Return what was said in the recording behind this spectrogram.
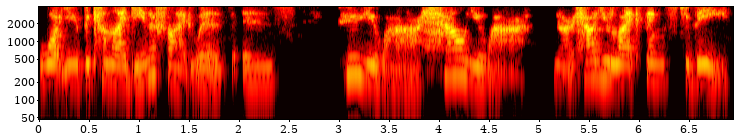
what you become identified with is who you are, how you are, you know, how you like things to be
